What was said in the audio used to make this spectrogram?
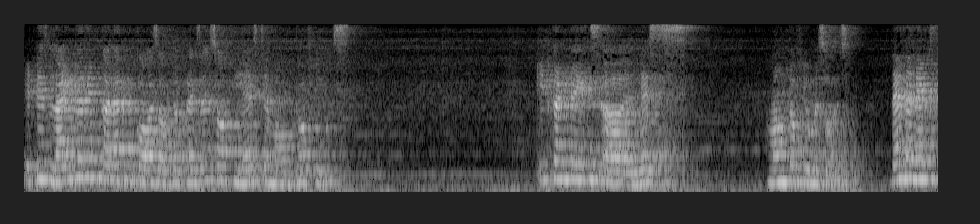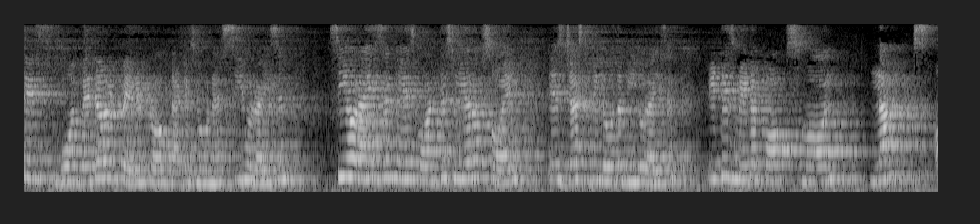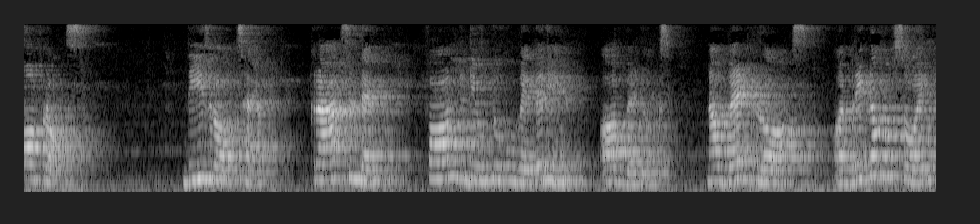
It is lighter in color because of the presence of less amount of humus. It contains uh, less amount of humus also. Then the next is weathered parent rock that is known as C horizon. C horizon is what this layer of soil is just below the B horizon. It is made up of small lumps of rocks. These rocks have cracks in them formed due to weathering of bedrocks. Now bed rocks or breakdown of soil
